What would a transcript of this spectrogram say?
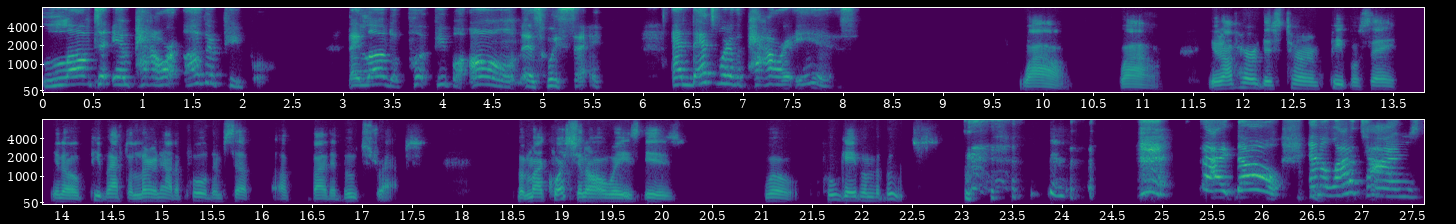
love to empower other people. They love to put people on, as we say. And that's where the power is. Wow. Wow. You know, I've heard this term people say, you know, people have to learn how to pull themselves up by the bootstraps. But my question always is, well, who gave them the boots? I know. And a lot of times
